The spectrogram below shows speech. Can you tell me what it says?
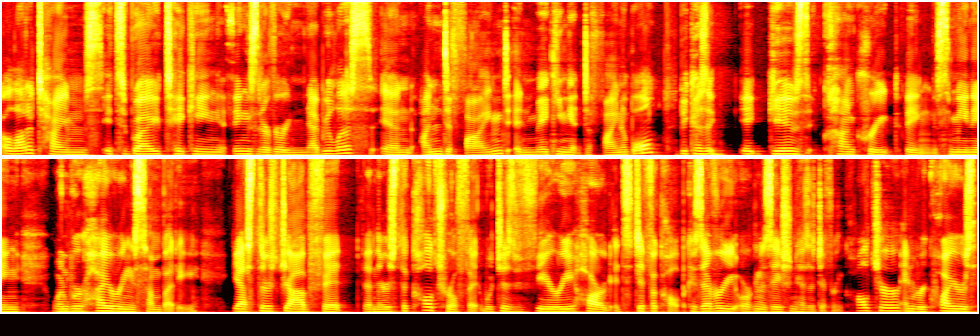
A lot of times it's by taking things that are very nebulous and undefined and making it definable because it, it gives concrete things, meaning when we're hiring somebody, Yes, there's job fit, then there's the cultural fit, which is very hard. It's difficult because every organization has a different culture and requires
